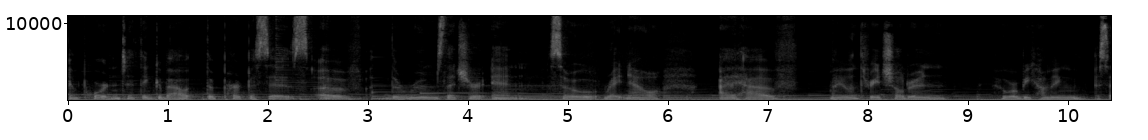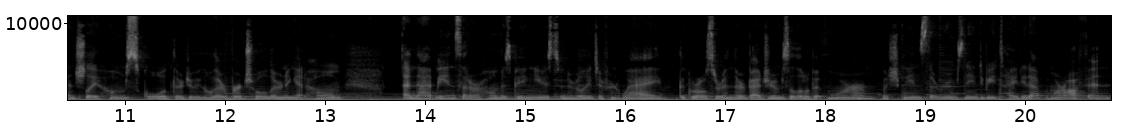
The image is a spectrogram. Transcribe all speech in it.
important to think about the purposes of the rooms that you're in. So, right now, I have my own three children who are becoming essentially homeschooled. They're doing all their virtual learning at home. And that means that our home is being used in a really different way. The girls are in their bedrooms a little bit more, which means their rooms need to be tidied up more often.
